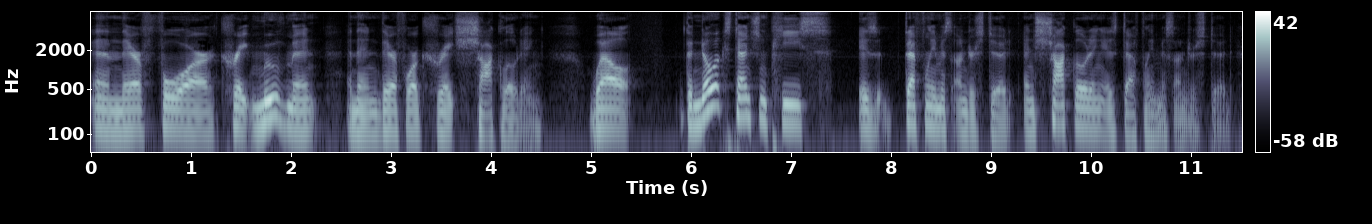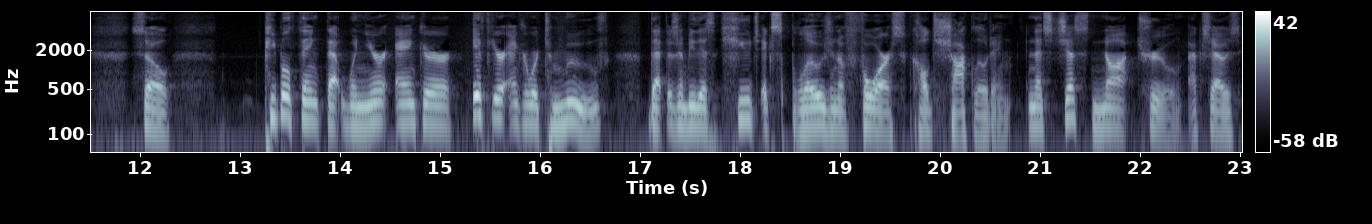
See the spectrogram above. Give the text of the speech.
and therefore create movement and then therefore create shock loading. Well, the no extension piece is definitely misunderstood, and shock loading is definitely misunderstood. So, people think that when your anchor, if your anchor were to move, that there's going to be this huge explosion of force called shock loading. And that's just not true. Actually, I was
